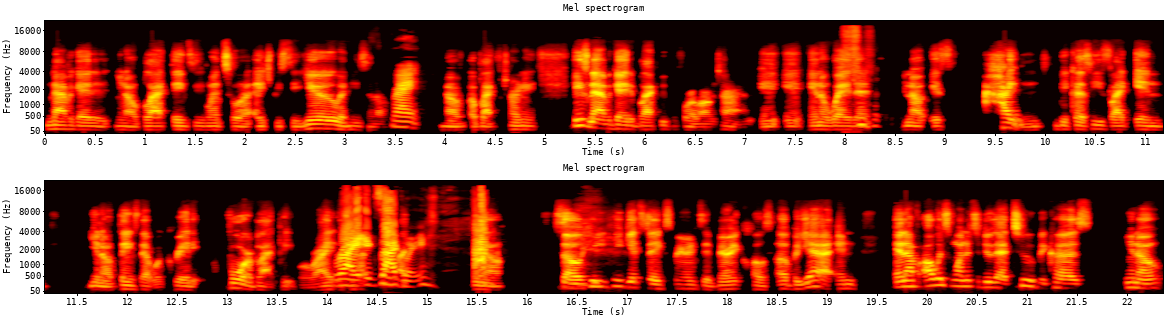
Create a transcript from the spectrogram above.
navigated, you know, black things. He went to a HBCU and he's in a right, you know, a black fraternity. He's navigated black people for a long time in, in, in a way that, you know, is heightened because he's like in you know, things that were created for black people, right? Right, exactly. Like, you know, so he he gets to experience it very close up. But yeah, and and I've always wanted to do that too because you know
